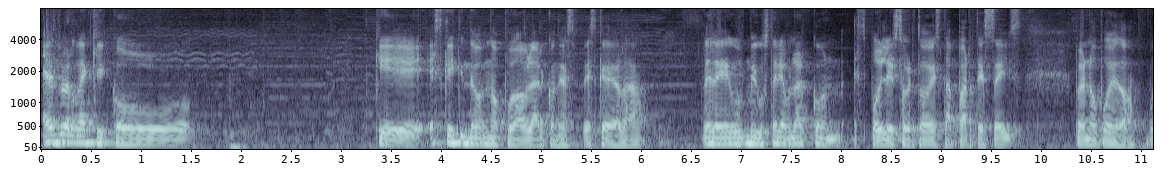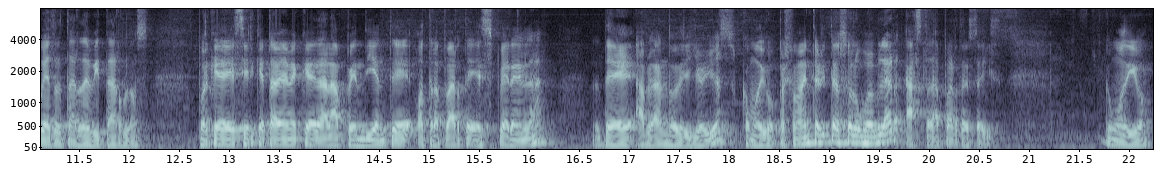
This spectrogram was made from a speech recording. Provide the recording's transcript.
Es verdad que con... Que es que no, no puedo hablar con... Es, es que de verdad... Me gustaría hablar con spoilers sobre todo esta parte 6. Pero no puedo. Voy a tratar de evitarlos. Porque decir que todavía me quedará pendiente otra parte. Espérenla de hablando de yoyos. Como digo, personalmente ahorita solo voy a hablar hasta la parte 6. Como digo,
